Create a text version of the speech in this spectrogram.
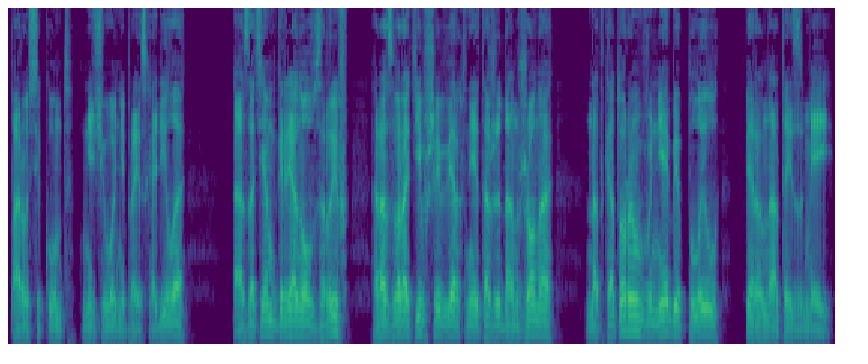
Пару секунд ничего не происходило, а затем грянул взрыв, разворотивший верхние этажи донжона, над которым в небе плыл пернатый змей.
